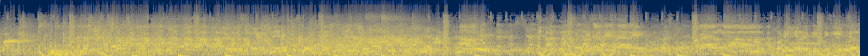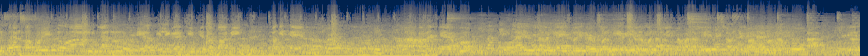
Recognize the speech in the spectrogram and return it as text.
Pakpak. Last, last, last. Parang uh, according your investigation, saan paborito ang lanunuti at illegal city sa Bani? Bakit kaya? Ah, bakit kaya po? Dahil talaga ito yung urban area na malapit na malapit sa ibang mga puta ng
